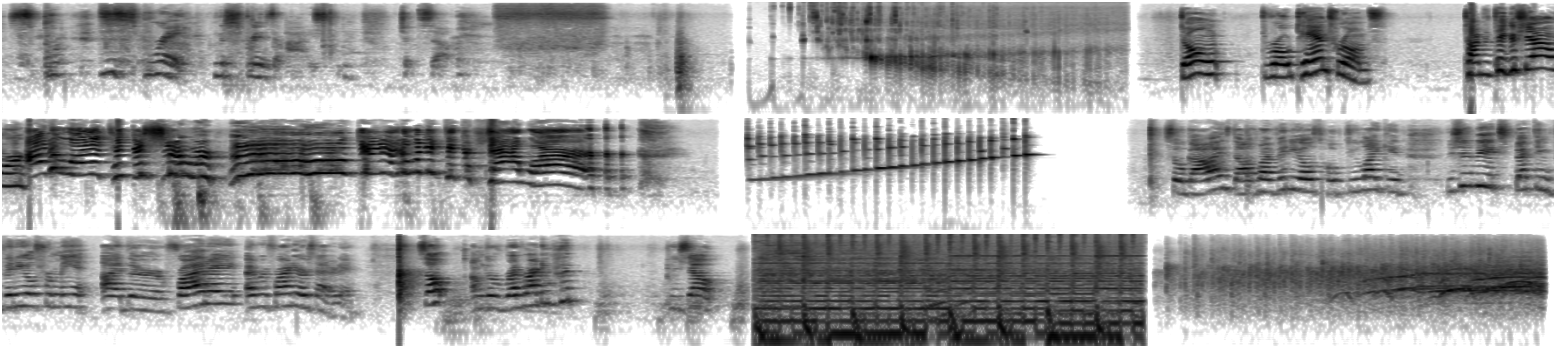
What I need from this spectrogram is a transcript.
Spray. This is spray. I'm gonna spray his eyes. Check this out. Don't throw tantrums. Time to take a shower. I don't want to take a shower. So guys, that was my videos. Hope you like it. You should be expecting videos from me either Friday, every Friday or Saturday. So, I'm the Red Riding Hood. Peace out.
